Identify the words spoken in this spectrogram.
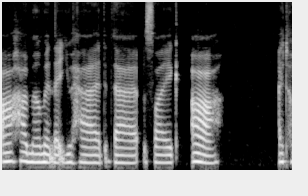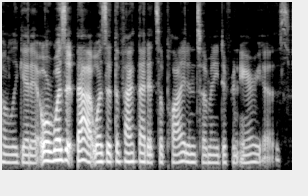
aha moment that you had that was like, ah, I totally get it? Or was it that? Was it the fact that it's applied in so many different areas?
